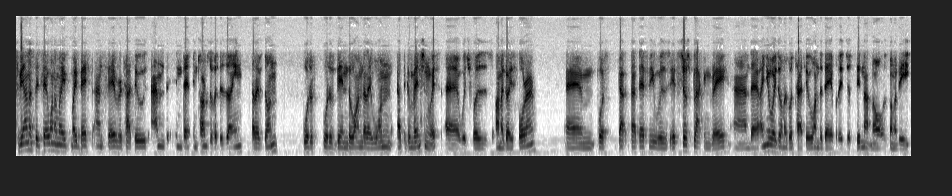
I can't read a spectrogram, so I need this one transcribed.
to be honest, I'd say one of my, my best and favourite tattoos, and in in terms of a design that I've done, would have would have been the one that I won at the convention with, uh, which was on a guy's forearm. Um, but that that definitely was. It's just black and grey, and uh, I knew I'd done a good tattoo on the day, but I just did not know it was going to be.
